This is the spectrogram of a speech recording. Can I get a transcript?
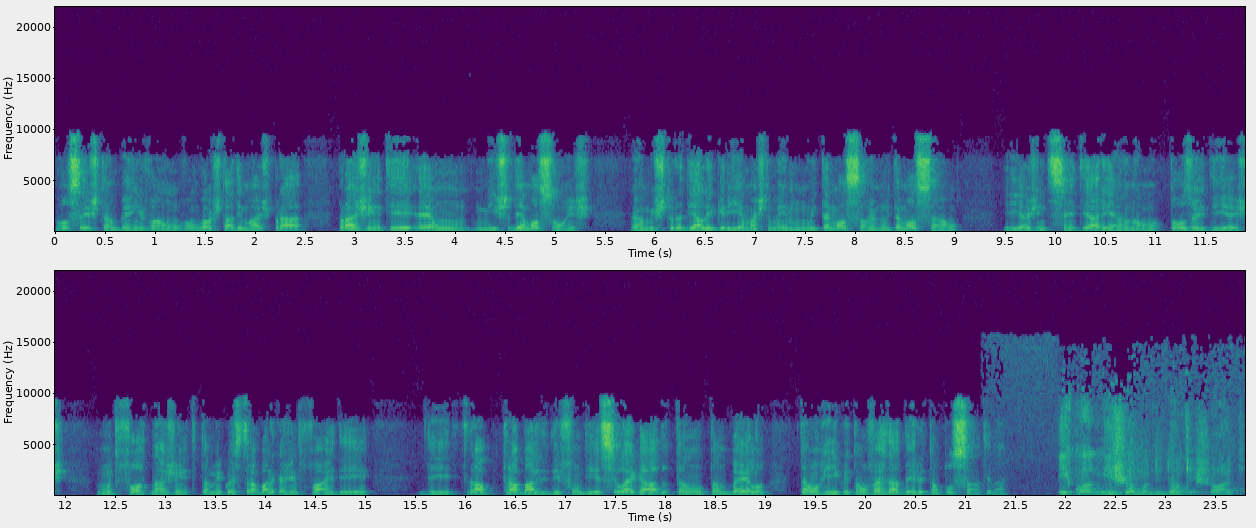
vocês também vão, vão gostar demais. Para a gente é um misto de emoções é uma mistura de alegria, mas também muita emoção, é muita emoção. E a gente sente Ariano todos os dias muito forte na gente, também com esse trabalho que a gente faz de, de tra trabalho de difundir esse legado tão, tão belo, tão rico e tão verdadeiro e tão pulsante, né? E quando me chamam de Don Quixote,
